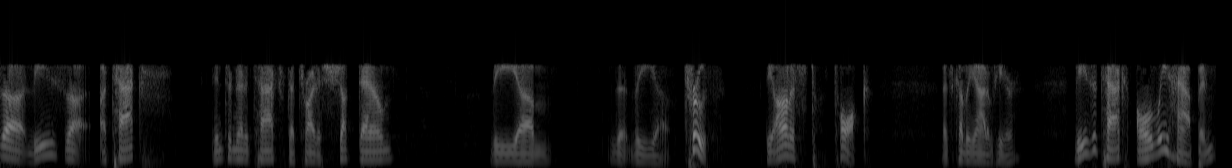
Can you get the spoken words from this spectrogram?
uh, these uh, attacks, internet attacks that try to shut down the um, the the uh, truth, the honest talk that's coming out of here. These attacks only happen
